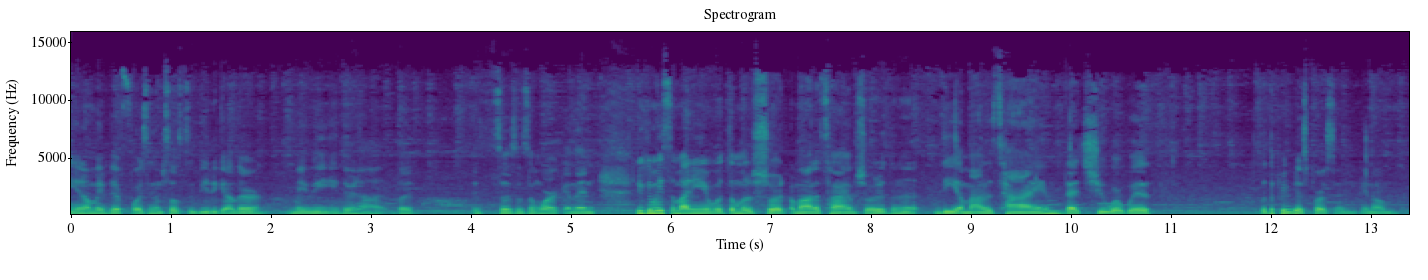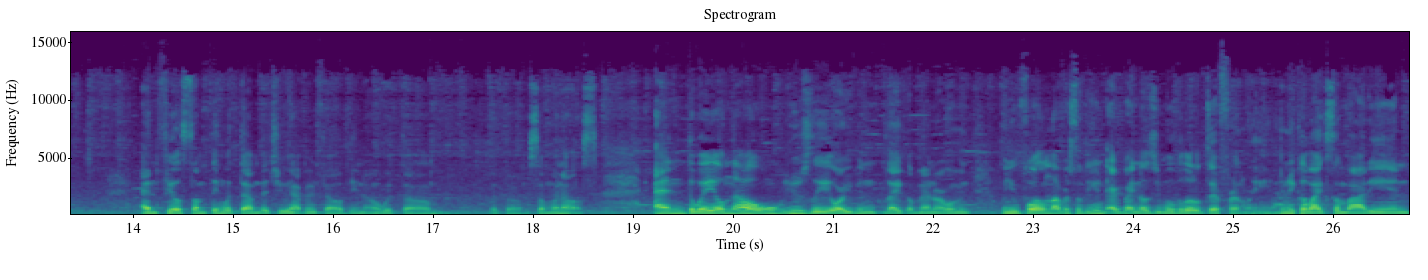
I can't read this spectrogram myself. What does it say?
you know, maybe they're forcing themselves to be together. Maybe they're not, but it just doesn't work. And then you can meet somebody you're with them with a short amount of time, shorter than the, the amount of time that you were with with the previous person, you know, and feel something with them that you haven't felt, you know, with um, with um, someone else. And the way you'll know, usually, or even like a man or a woman, when you fall in love or something, you, everybody knows you move a little differently. And you can like somebody and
